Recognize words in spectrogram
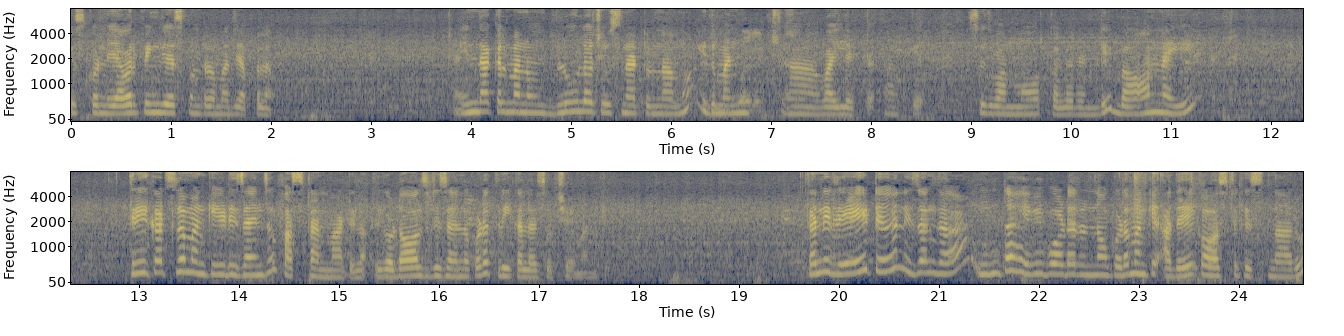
చూసుకోండి ఎవరు పింగ్ చేసుకుంటారో మరి చెప్పలేం. ఇందాక మనం బ్లూలో చూసినట్టున్నాము. ఇది మంచి వైలెట్. ఓకే. సో ఇది వన్ మోర్ కలర్ అండి. బాగున్నాయి. త్రీ కట్స్లో మనకి ఈ డిజైన్స్ ఫస్ట్ అన్నమాట ఇలా. ఇక డాల్స్ డిజైన్లో కూడా త్రీ కలర్స్ వచ్చాయి మనకి. కానీ రేట్ నిజంగా ఇంత హెవీ బార్డర్ ఉన్నా కూడా మనకి అదే కాస్ట్కి ఇస్తున్నారు.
